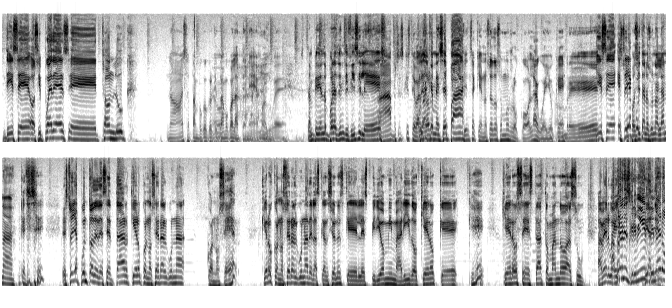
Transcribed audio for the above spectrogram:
Dice, o si puedes, eh, Tone Look. No, esa tampoco creo que No. tampoco la tenemos, güey. Están pidiendo puras bien difíciles. Ah, pues es que este valedor que me sepa. piensa que nosotros somos rocola, güey, ¿o qué? Hombre. Dice, estoy a punto... Deposítanos una lana. ¿Qué dice? Estoy a punto de desertar, quiero conocer alguna... ¿Conocer? Quiero conocer alguna de las canciones que les pidió mi marido. Quiero que... ¿Qué? Quiero se está tomando a su... A ver, güey. Aprende a escribir fíjate, primero.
